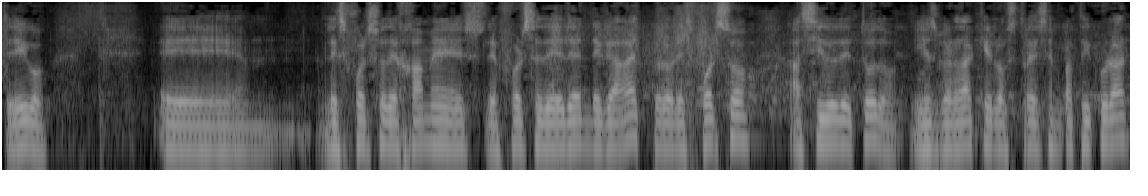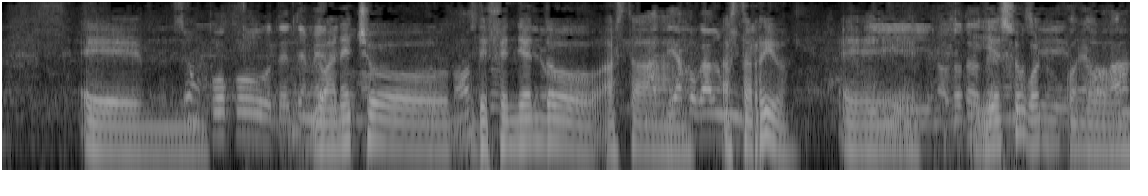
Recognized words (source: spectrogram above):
te digo, eh, el esfuerzo de James, el esfuerzo de Eden de Garrett, pero el esfuerzo ha sido de todo. Y es verdad que los tres en particular eh, lo han hecho defendiendo hasta, hasta arriba. Eh, y eso, bueno, cuando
